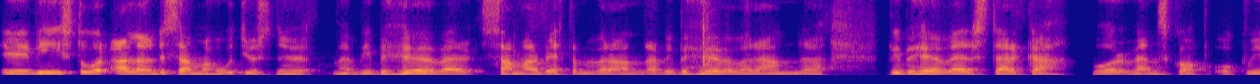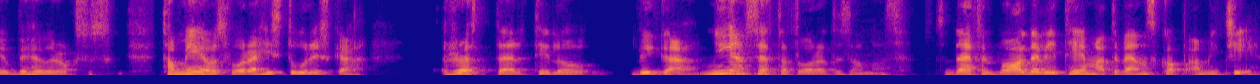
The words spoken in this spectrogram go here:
eh, vi står alla under samma hot just nu, men vi behöver samarbeta med varandra, vi behöver varandra, vi behöver stärka vår vänskap och vi behöver också ta med oss våra historiska rötter till att bygga nya sätt att vara tillsammans. Så därför valde vi temat vänskap, amitié.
